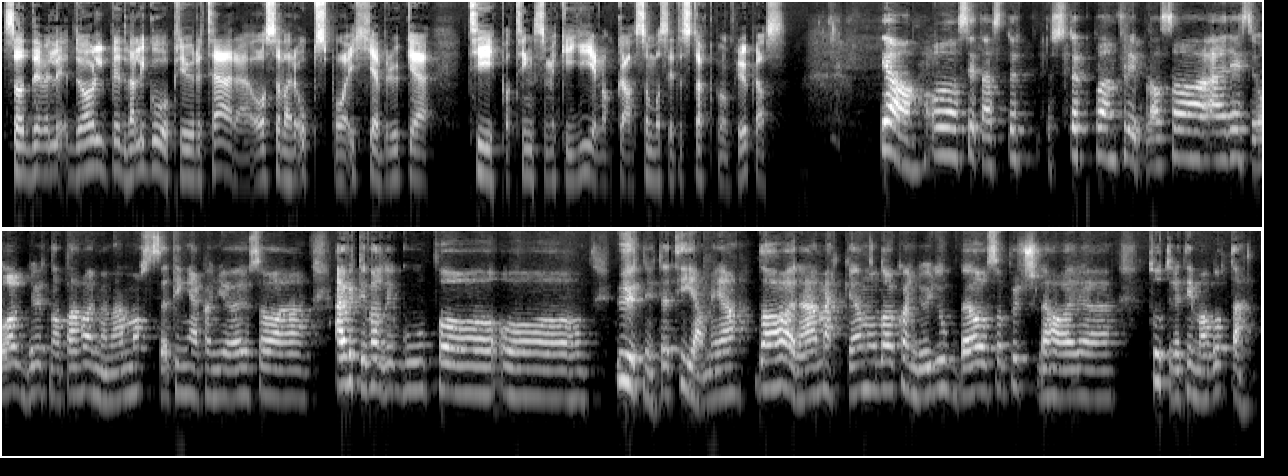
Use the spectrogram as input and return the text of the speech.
Så vel, du har vel blitt veldig god å prioritere og også være obs på å ikke bruke tid på ting som ikke gir noe, som å sitte stuck på en flyplass? Ja, og sitter jeg stuck på en flyplass, så jeg reiser jo aldri uten at jeg har med meg masse ting jeg kan gjøre. Så jeg er blitt veldig god på å utnytte tida mi. Da har jeg Mac-en, og da kan du jobbe, og så plutselig har eh, to-tre timer gått, det.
